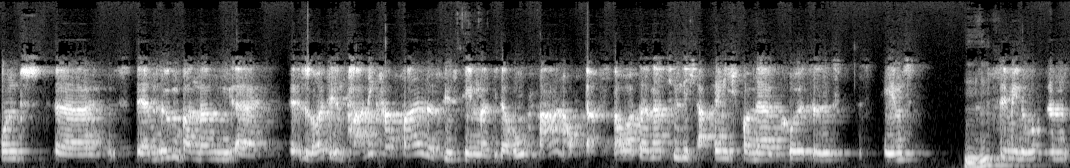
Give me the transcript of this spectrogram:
und äh, es werden irgendwann dann äh, Leute in Panik verfallen, das System dann wieder hochfahren. Auch das dauert dann natürlich abhängig von der Größe des Systems Mhm. 10 Minuten,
